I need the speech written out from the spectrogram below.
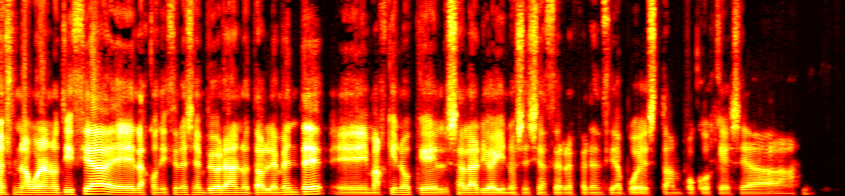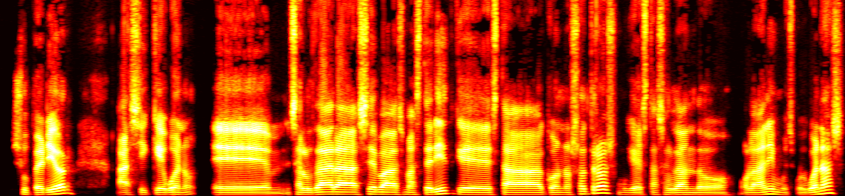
es una buena noticia. Eh, las condiciones empeoran notablemente. Eh, imagino que el salario ahí, no sé si hace referencia, pues tampoco es que sea superior. Así que bueno, eh, saludar a Sebas Masterit, que está con nosotros, que está saludando. Hola Dani, muy, muy buenas.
